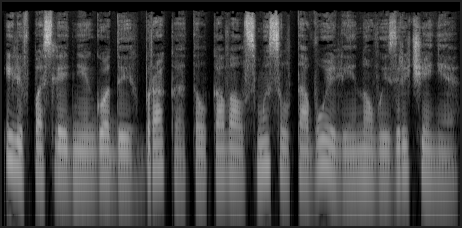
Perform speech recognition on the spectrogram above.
или в последние годы их брака толковал смысл того или иного изречения.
